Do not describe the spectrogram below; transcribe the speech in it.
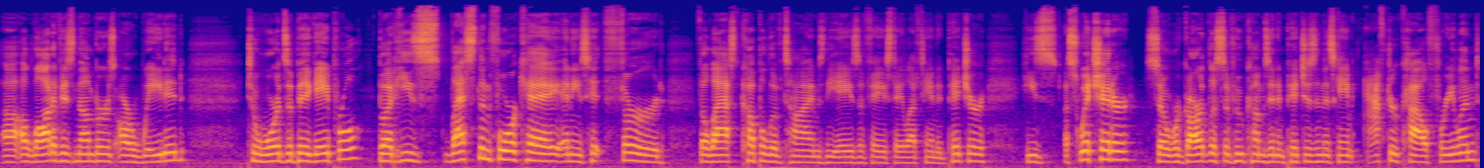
Uh, a lot of his numbers are weighted towards a big April, but he's less than 4K and he's hit third the last couple of times the A's have faced a left handed pitcher. He's a switch hitter, so regardless of who comes in and pitches in this game after Kyle Freeland,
